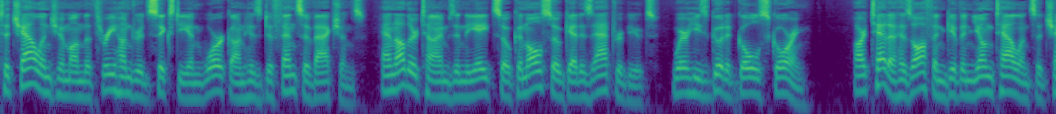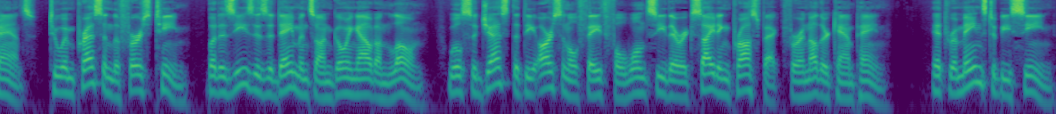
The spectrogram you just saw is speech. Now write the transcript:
to challenge him on the 360 and work on his defensive actions, and other times in the 8 so can also get his attributes, where he's good at goal scoring. Arteta has often given young talents a chance to impress in the first team, but Azeez is a adamants on going out on loan will suggest that the Arsenal faithful won't see their exciting prospect for another campaign. It remains to be seen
